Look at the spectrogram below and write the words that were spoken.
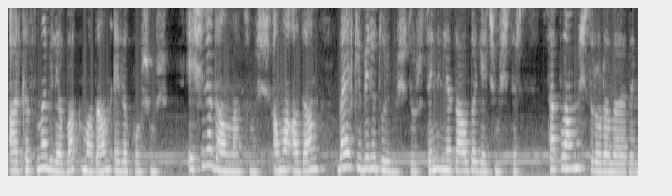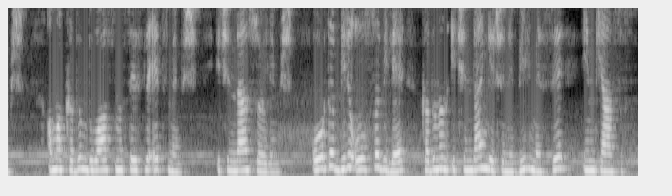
Arkasına bile bakmadan eve koşmuş. Eşine de anlatmış ama adam belki biri duymuştur, seninle dalga geçmiştir, saklanmıştır oralara demiş. Ama kadın duasını sesli etmemiş, içinden söylemiş. Orada biri olsa bile kadının içinden geçeni bilmesi imkansız.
